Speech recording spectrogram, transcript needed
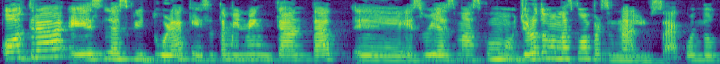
Otra es la escritura, que eso también me encanta, eh, eso ya es más como, yo lo tomo más como personal, o sea, cuando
